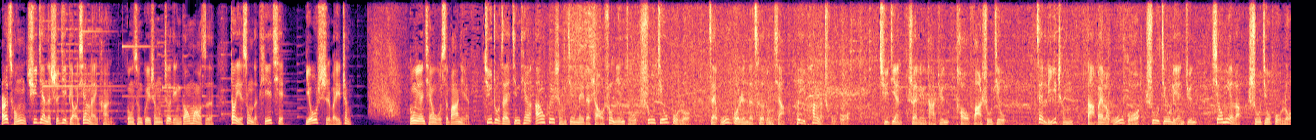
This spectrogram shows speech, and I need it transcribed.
而从屈建的实际表现来看，公孙归生这顶高帽子倒也送得贴切，有史为证。公元前五四八年，居住在今天安徽省境内的少数民族舒鸠部落。在吴国人的策动下背叛了楚国，屈建率领大军讨伐舒鸠，在黎城打败了吴国舒鸠联军，消灭了舒鸠部落。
